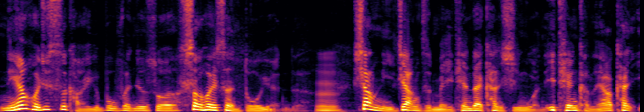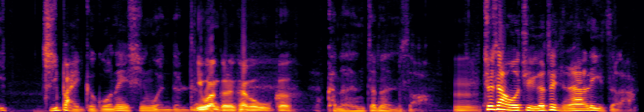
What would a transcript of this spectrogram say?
你要回去思考一个部分，就是说社会是很多元的。嗯，像你这样子每天在看新闻，一天可能要看一几百个国内新闻的人，一万个人看过五个。可能真的很少，嗯，就像我举一个最简单的例子啦，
